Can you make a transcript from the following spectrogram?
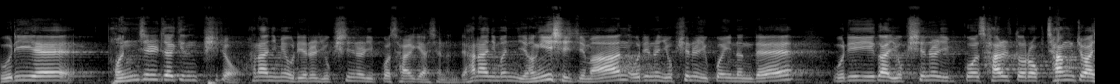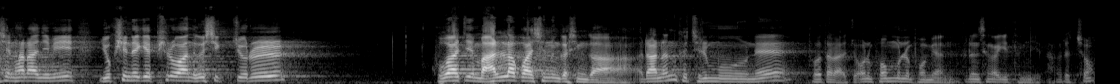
우리의 본질적인 필요. 하나님이 우리를 육신을 입고 살게 하셨는데 하나님은 영이시지만 우리는 육신을 입고 있는데 우리가 육신을 입고 살도록 창조하신 하나님이 육신에게 필요한 의식주를 구하지 말라고 하시는 것인가? 라는 그 질문에 도달하죠. 오늘 본문을 보면 그런 생각이 듭니다. 그렇죠?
